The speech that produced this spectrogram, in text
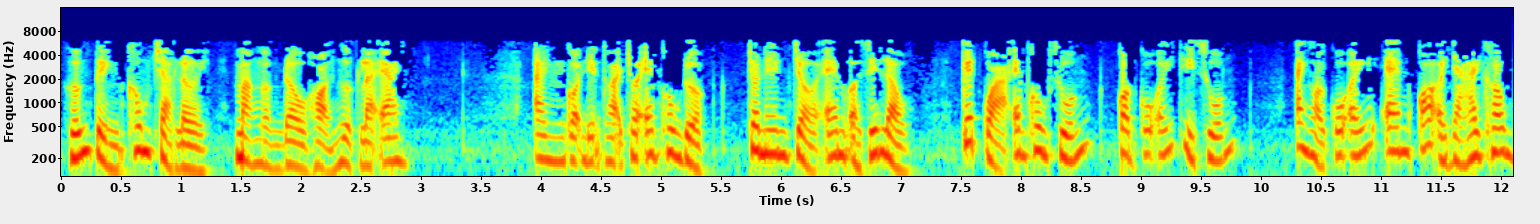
Hướng tình không trả lời, mà ngẩng đầu hỏi ngược lại anh. Anh gọi điện thoại cho em không được, cho nên chờ em ở dưới lầu. Kết quả em không xuống, còn cô ấy thì xuống. Anh hỏi cô ấy em có ở nhà hay không?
